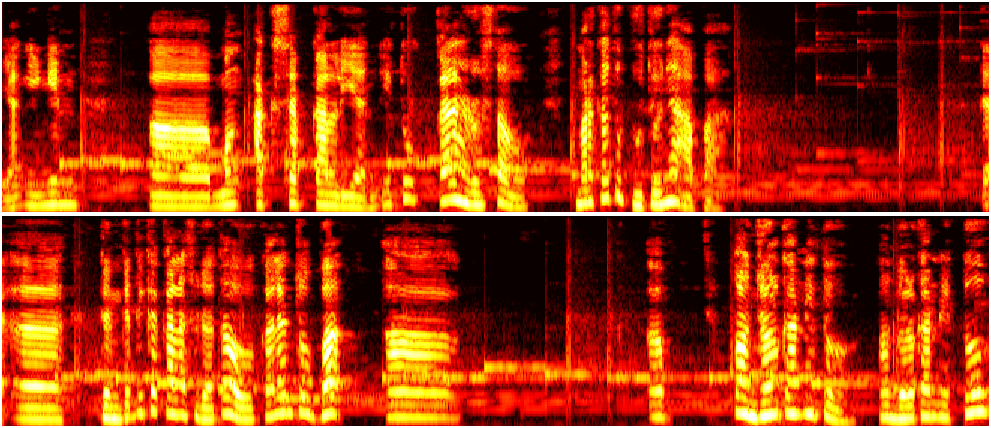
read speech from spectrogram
yang ingin uh, mengaksep kalian. Itu kalian harus tahu mereka tuh butuhnya apa. Uh, dan ketika kalian sudah tahu kalian coba uh, tonjolkan itu. Tonjolkan itu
